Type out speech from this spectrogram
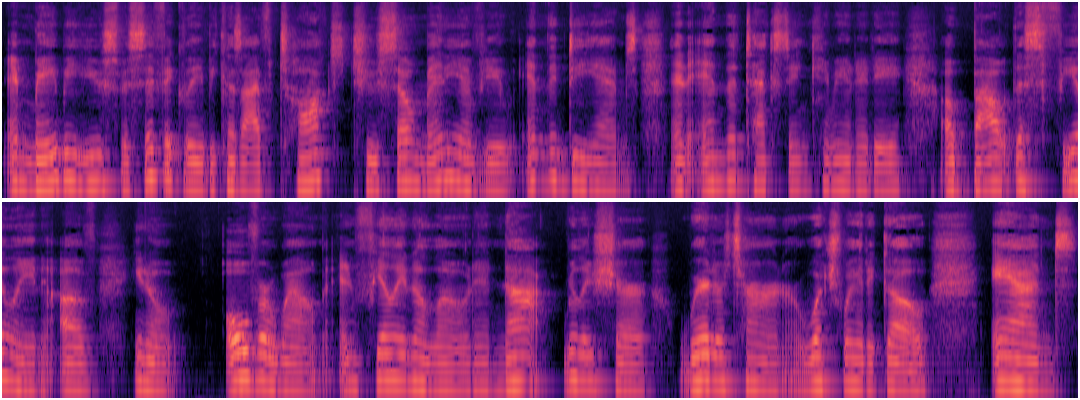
and maybe you specifically because I've talked to so many of you in the DMs and in the texting community about this feeling of, you know, overwhelm and feeling alone and not really sure where to turn or which way to go. And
